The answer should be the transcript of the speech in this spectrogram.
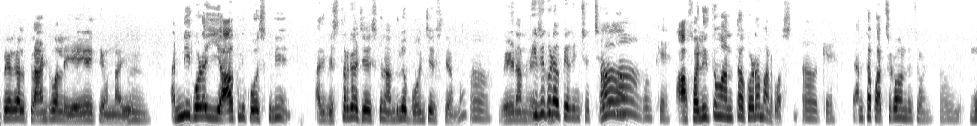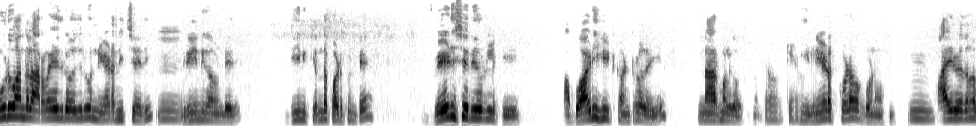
ఉపయోగాలు ప్లాంట్ వల్ల ఏ అయితే ఉన్నాయో అన్నీ కూడా ఈ ఆకులు కోసుకుని అది విస్తరగా చేసుకుని అందులో భోంచేస్తే అమ్మ వేయడానికి ఇవి కూడా ఉపయోగించవచ్చు ఆ. ఫలితం అంతా కూడా మనకు వస్తుంది. ఓకే. ఎంత పచ్చగా ఉంది చూడండి. మూడు వందల అరవై ఐదు రోజులు నీడనిచ్చేది గ్రీన్గా ఉండేది. దీని కింద పడుకుంటే వేడి శరీరులకి ఆ బాడీ హీట్ కంట్రోల్ అయ్యి నార్మల్గా అవుతుంది ఈ నీడకు కూడా ఒక గుణం. ఉంది ఆయుర్వేదంలో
